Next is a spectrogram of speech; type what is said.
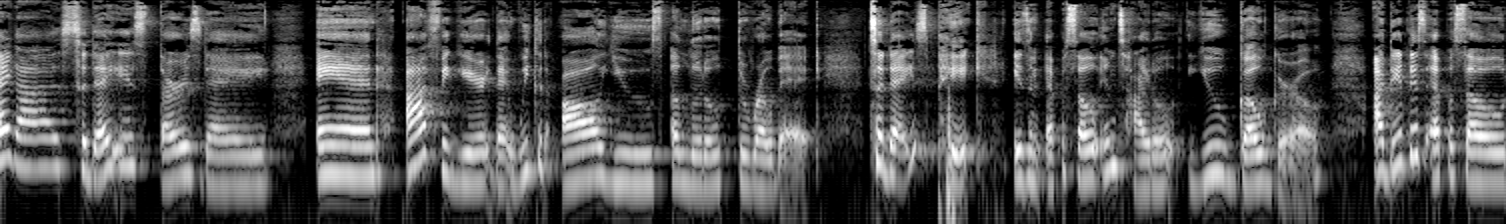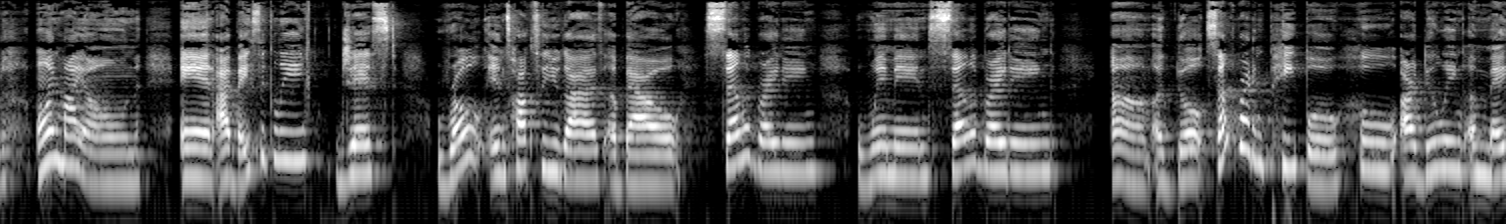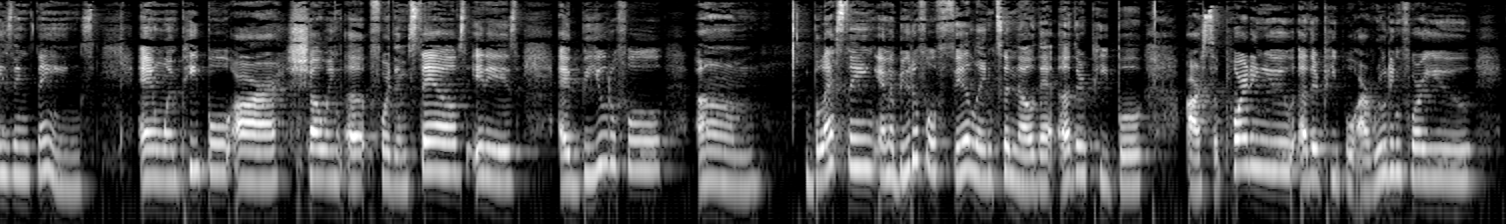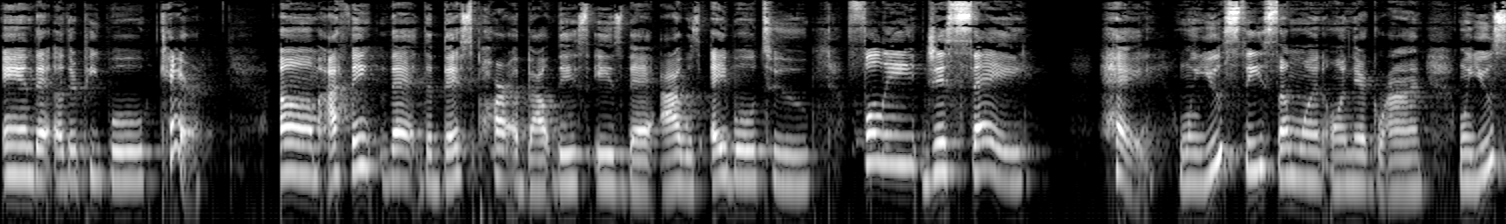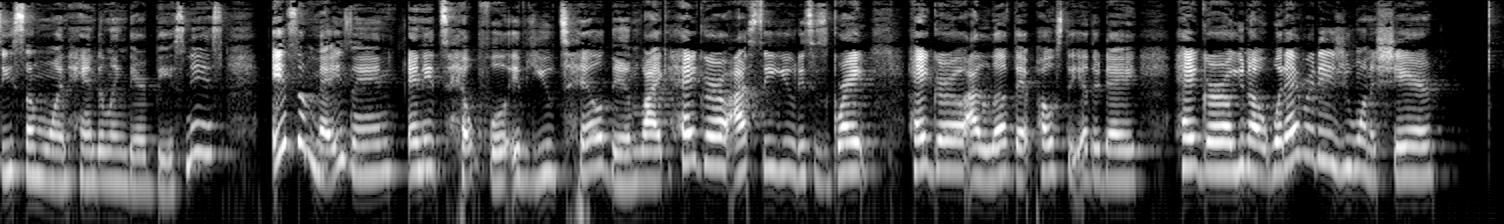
Hey guys, today is Thursday, and I figured that we could all use a little throwback. Today's pick is an episode entitled You Go Girl. I did this episode on my own, and I basically just wrote and talked to you guys about celebrating women, celebrating um, adults, celebrating people who are doing amazing things. And when people are showing up for themselves, it is a beautiful um, blessing and a beautiful feeling to know that other people are supporting you, other people are rooting for you, and that other people care. Um, I think that the best part about this is that I was able to fully just say hey, when you see someone on their grind, when you see someone handling their business, it's amazing and it's helpful if you tell them, like, hey, girl, I see you. This is great. Hey, girl, I love that post the other day. Hey, girl, you know, whatever it is you want to share,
